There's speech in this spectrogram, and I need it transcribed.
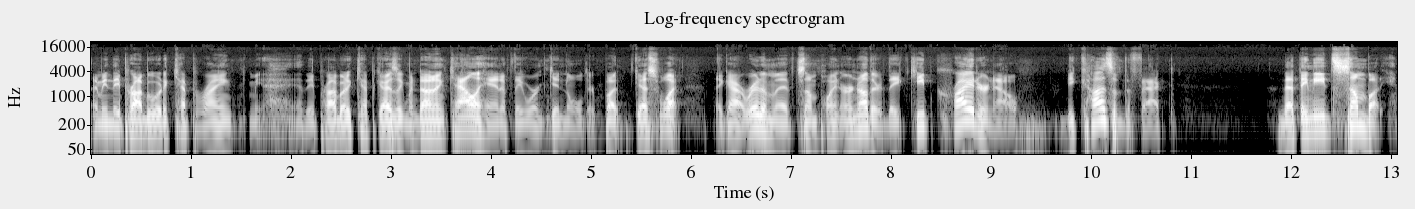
I mean, they probably would have kept Ryan. I mean, they probably would have kept guys like McDonagh and Callahan if they weren't getting older. But guess what? They got rid of them at some point or another. They keep Kreider now because of the fact that they need somebody.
